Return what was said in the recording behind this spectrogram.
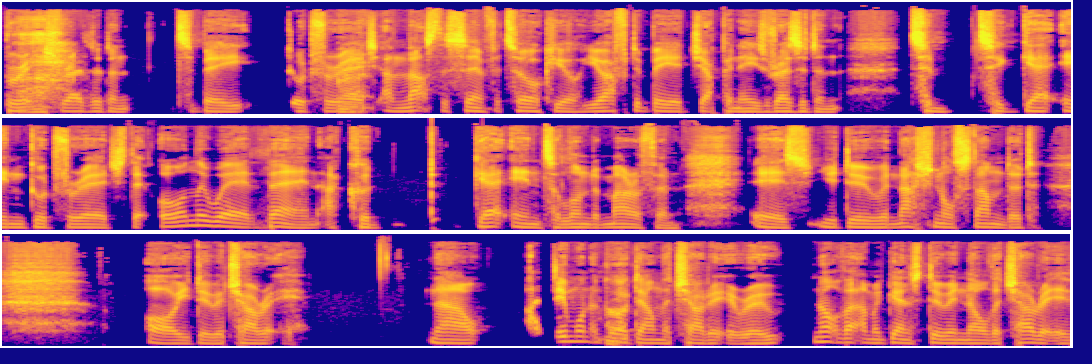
British ah. resident to be good for right. age, and that's the same for Tokyo. You have to be a Japanese resident to to get in good for age. The only way then I could get into London Marathon is you do a national standard or you do a charity. Now, I didn't want to go down the charity route. Not that I'm against doing all the charity.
